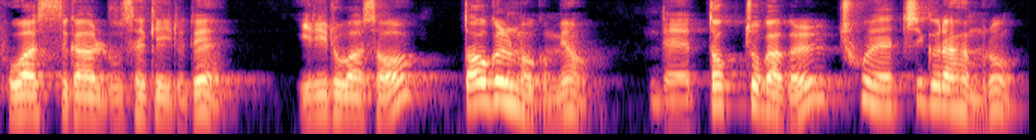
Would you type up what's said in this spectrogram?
보아스가 루세게 이르되 이리로 와서 떡을 먹으며 내 떡 조각을 초에 찍으라 하므로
